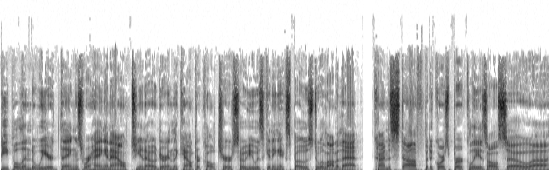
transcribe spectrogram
people into weird things were hanging out, you know, during the counterculture. So he was getting exposed to a lot of that kind of stuff. But of course, Berkeley is also uh,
